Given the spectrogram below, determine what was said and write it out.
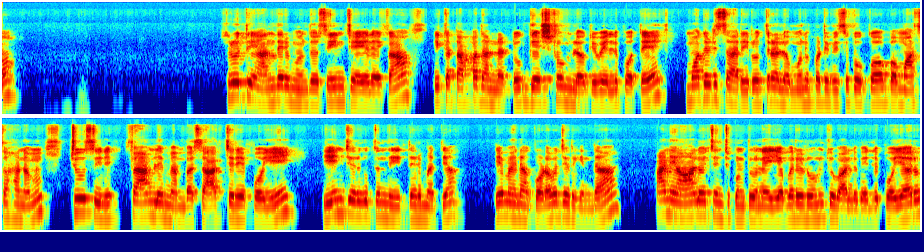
శృతి అందరి ముందు సీన్ చేయలేక ఇక తప్పదన్నట్టు గెస్ట్ రూమ్లోకి వెళ్ళిపోతే మొదటిసారి రుద్రలో మునుపటి విసుగు కోపం అసహనం చూసి ఫ్యామిలీ మెంబర్స్ ఆశ్చర్యపోయి ఏం జరుగుతుంది ఇద్దరి మధ్య? ఏమైనా గొడవ జరిగిందా? అని ఆలోచించుకుంటూనే ఎవరి రూమ్కి వాళ్ళు వెళ్ళిపోయారు.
